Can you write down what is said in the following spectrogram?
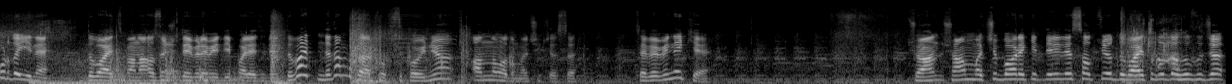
Burada yine Dwight bana az önce deviremediği paleti dedi. Dwight neden bu kadar toksik oynuyor anlamadım açıkçası. Sebebi ne ki? Şu an şu an maçı bu hareketleriyle satıyor. Dwight'ı burada hızlıca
